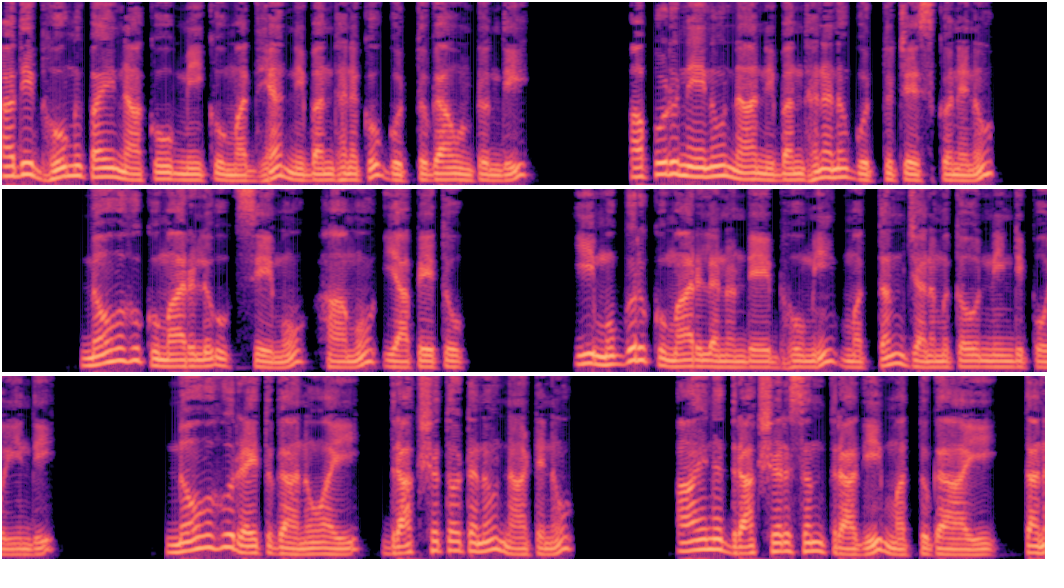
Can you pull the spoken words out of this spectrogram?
అది భూమిపై నాకు మీకు మధ్య నిబంధనకు గుర్తుగా ఉంటుంది. అప్పుడు నేను నా నిబంధనను గుర్తు చేసుకొనెను. నోవహు కుమారులు సేము హాము యాపేతు. ఈ ముగ్గురు కుమారుల నుండే భూమి మొత్తం జనముతో నిండిపోయింది. నోవహు రైతుగాను అయి ద్రాక్షతోటను నాటెను. ఆయన ద్రాక్షరసం త్రాగి మత్తుగా అయి తన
